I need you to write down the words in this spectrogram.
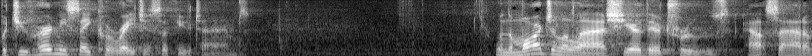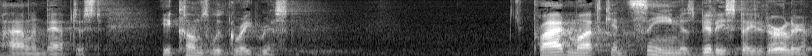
But you've heard me say courageous a few times. When the marginalized share their truths outside of Highland Baptist, it comes with great risk. Pride Month can seem, as Billy stated earlier,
